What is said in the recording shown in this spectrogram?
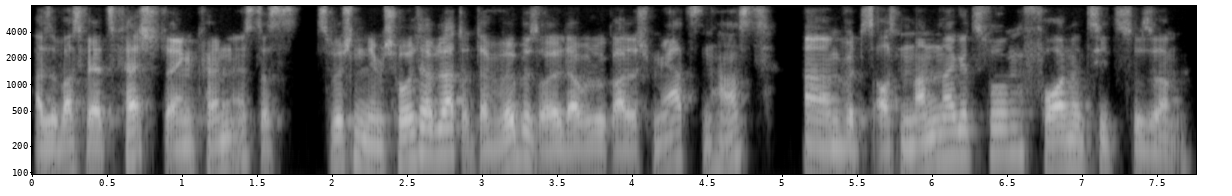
Also was wir jetzt feststellen können, ist, dass zwischen dem Schulterblatt und der Wirbelsäule, da wo du gerade Schmerzen hast, ähm, wird es auseinandergezogen, vorne zieht zusammen.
